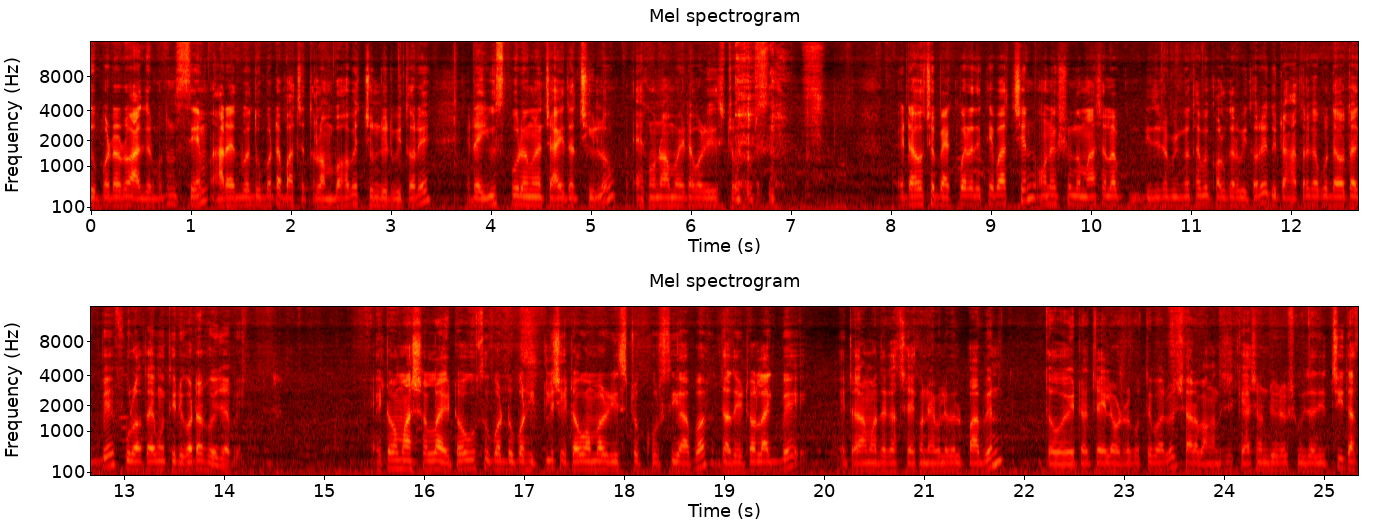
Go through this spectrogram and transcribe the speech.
দুপাটারও আগের মতন সেম আর একবার দুপাটা বাচ্চাতে লম্বা হবে চুন্ডির ভিতরে। এটা ইউজ পরিমাণে চাহিদা ছিল, এখনও আমরা এটা আবার রিস্টক করছি। এটা হচ্ছে ব্যাকপারে দেখতে পাচ্ছেন, অনেক সুন্দর মাসালা ডিজিটাল প্রিন্ট থাকবে, কলকার ভিতরে। দুটো হাতের কাপড় দেওয়া থাকবে ফুল হাতা এবং থ্রি কোয়ার্টার হয়ে যাবে। এটাও মাসাল্লাহ এটাও সুপার ডুপার হিটলিশ এটাও আমরা রিস্টক করছি আবার। যাদের এটা লাগবে এটা আমাদের কাছে এখন অ্যাভেলেবেল পাবেন। তো এটা চাইলে অর্ডার করতে পারবেন। সারা বাংলাদেশে ক্যাশ অন ডেলিভারি সুবিধা দিচ্ছি। তার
